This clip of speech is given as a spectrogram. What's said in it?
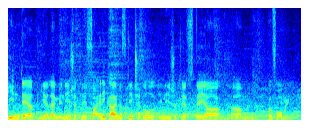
in their PLM initiative for any kind of digital initiatives they are um, performing.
